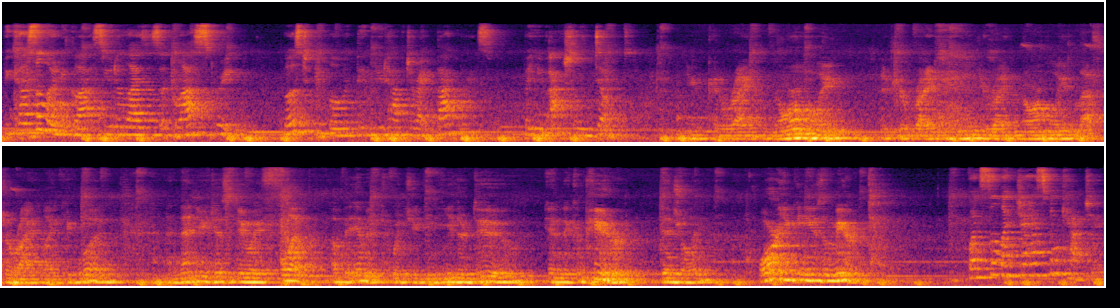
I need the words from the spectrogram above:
Because the Learning Glass utilizes a glass screen, most people would think you'd have to write backwards, but you actually don't. You can write normally, if you're right-handed, you write normally left to right like you would, and then you just do a flip of the image, which you can either do in the computer digitally, or you can use a mirror. Once the lecture has been captured,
